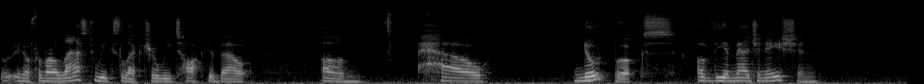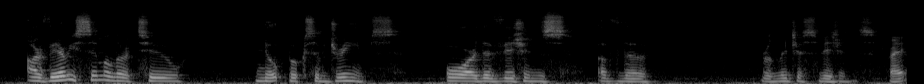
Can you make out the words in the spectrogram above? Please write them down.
you know, from our last week's lecture, we talked about um, how notebooks of the imagination are very similar to notebooks of dreams or the visions of the religious visions, right?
